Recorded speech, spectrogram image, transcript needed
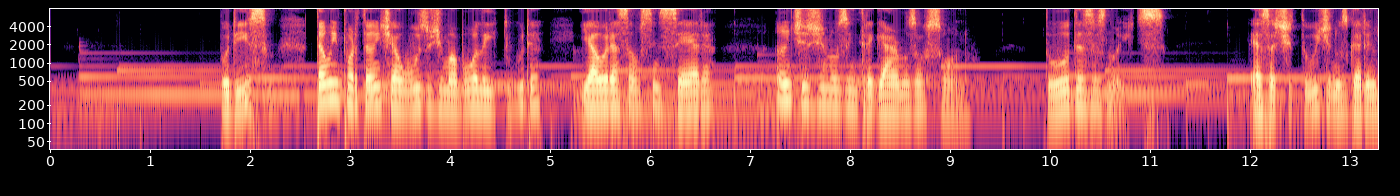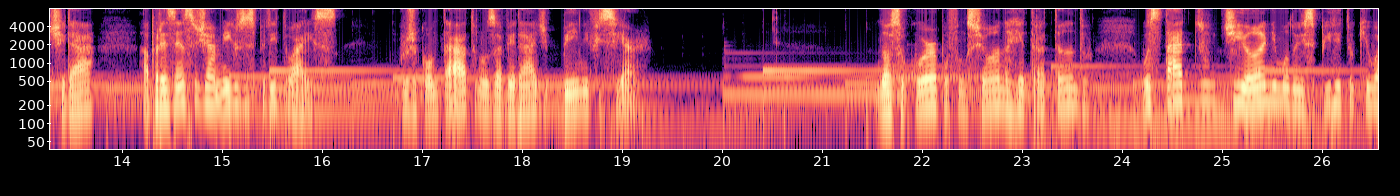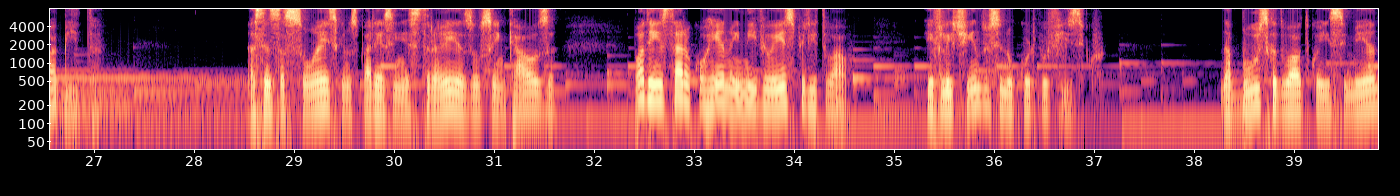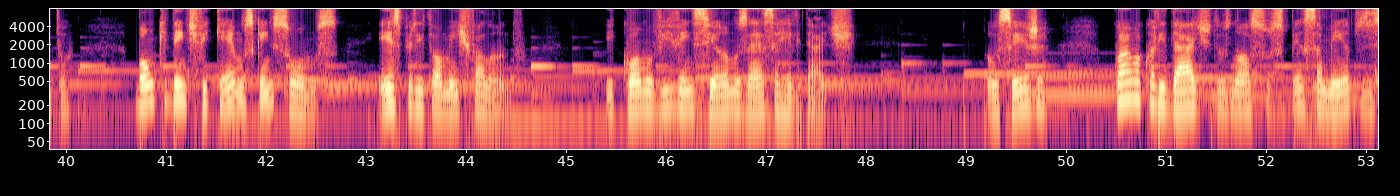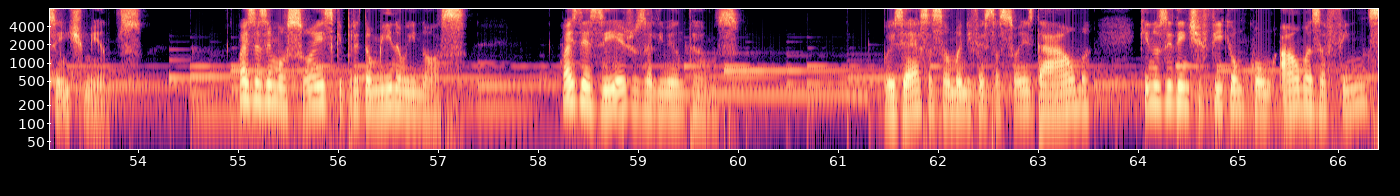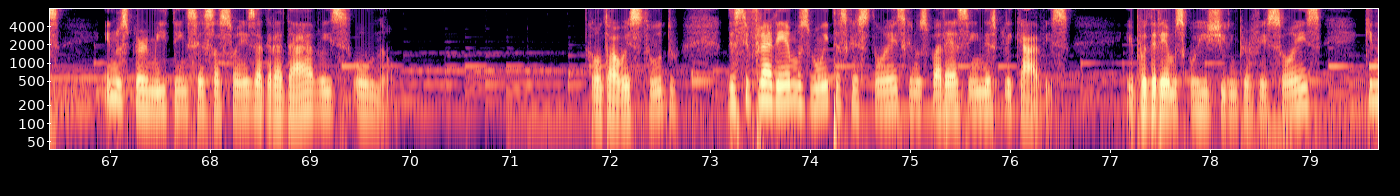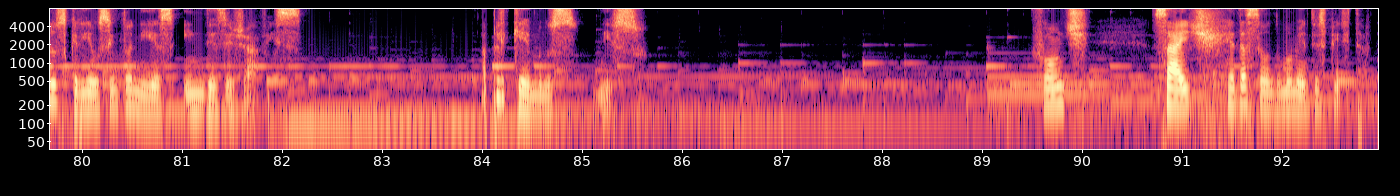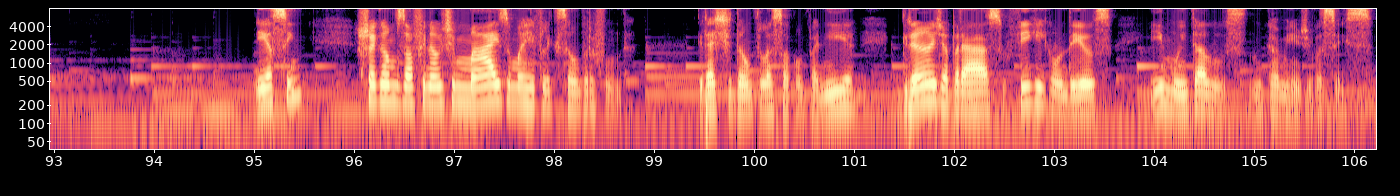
Por isso, tão importante é o uso de uma boa leitura e a oração sincera antes de nos entregarmos ao sono, todas as noites. Essa atitude nos garantirá a presença de amigos espirituais, cujo contato nos haverá de beneficiar. Nosso corpo funciona retratando o estado de ânimo do espírito que o habita. As sensações que nos parecem estranhas ou sem causa podem estar ocorrendo em nível espiritual, refletindo-se no corpo físico. Na busca do autoconhecimento, bom que identifiquemos quem somos, espiritualmente falando, e como vivenciamos essa realidade. Ou seja, qual a qualidade dos nossos pensamentos e sentimentos? Quais as emoções que predominam em nós? Quais desejos alimentamos? Pois essas são manifestações da alma que nos identificam com almas afins e nos permitem sensações agradáveis ou não. Quanto ao estudo, decifraremos muitas questões que nos parecem inexplicáveis e poderemos corrigir imperfeições que nos criam sintonias indesejáveis. Apliquemo-nos nisso. Fonte, site, redação do Momento Espírita. E assim, chegamos ao final de mais uma reflexão profunda. Gratidão pela sua companhia, grande abraço, fiquem com Deus e muita luz no caminho de vocês.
